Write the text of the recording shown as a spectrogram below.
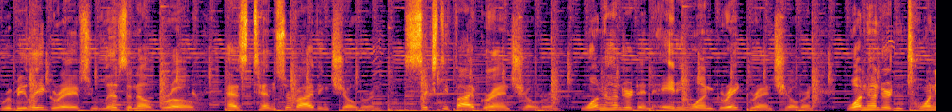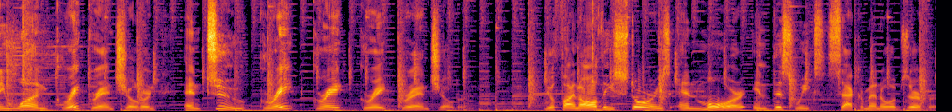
Ruby Lee Graves, who lives in Elk Grove, has 10 surviving children, 65 grandchildren, 181 great grandchildren, 121 great grandchildren, and two great great great grandchildren. You'll find all these stories and more in this week's Sacramento Observer.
